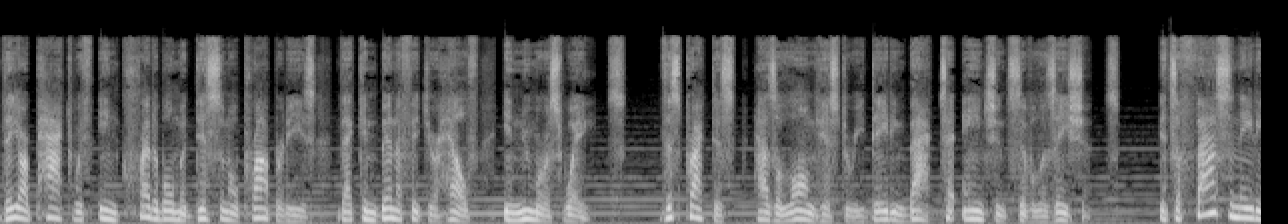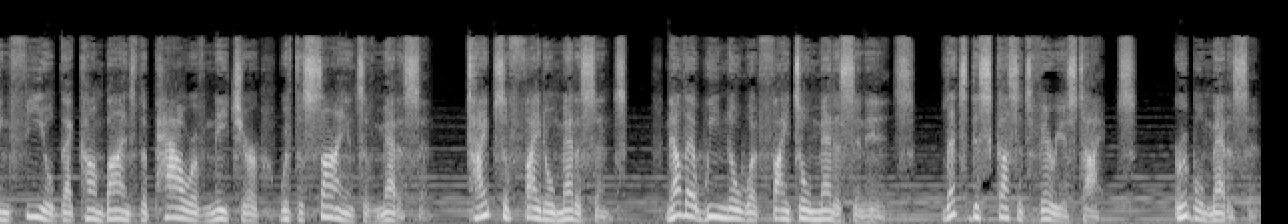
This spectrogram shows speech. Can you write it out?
They are packed with incredible medicinal properties that can benefit your health in numerous ways. This practice has a long history dating back to ancient civilizations. It's a fascinating field that combines the power of nature with the science of medicine. Types of phytomedicines now that we know what phytomedicine is, let's discuss its various types. Herbal medicine.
